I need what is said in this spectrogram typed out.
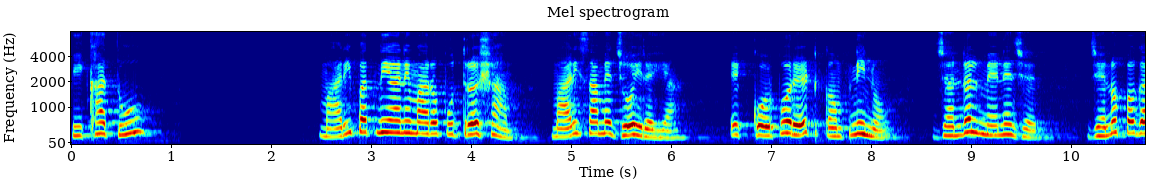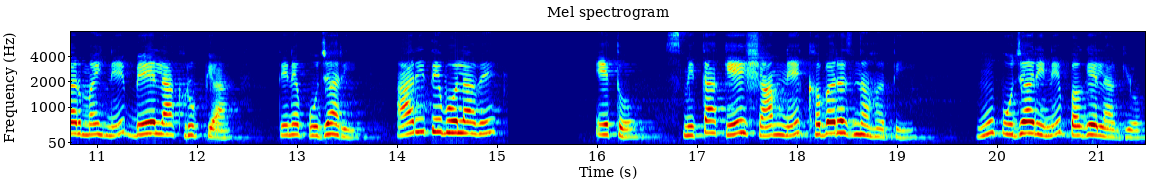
ભીખા તું? મારી પત્ની અને મારો પુત્ર શ્યામ મારી સામે જોઈ રહ્યા. એક કોર્પોરેટ કંપનીનો જનરલ મેનેજર, જેનો પગાર મહિને બે લાખ રૂપિયા, તેને પૂજારી, આ રીતે બોલાવે? એ તો સ્મિતા કે શ્યામને ખબર જ ન હતી. હું પૂજારીને પગે લાગ્યો.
